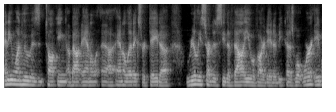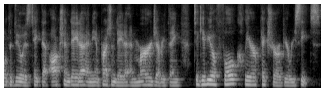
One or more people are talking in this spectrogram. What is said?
anyone who is talking about anal- uh, analytics or data really started to see the value of our data because what we're able to do is take that auction data and the impression data and merge everything to give you a full clear picture of your receipts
